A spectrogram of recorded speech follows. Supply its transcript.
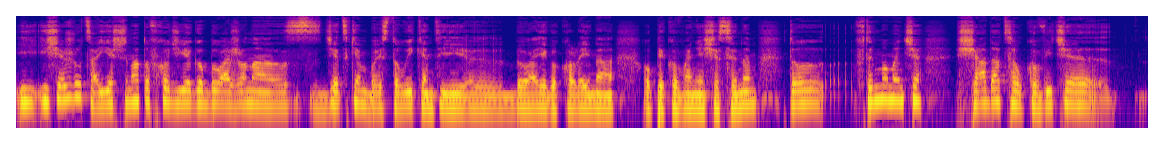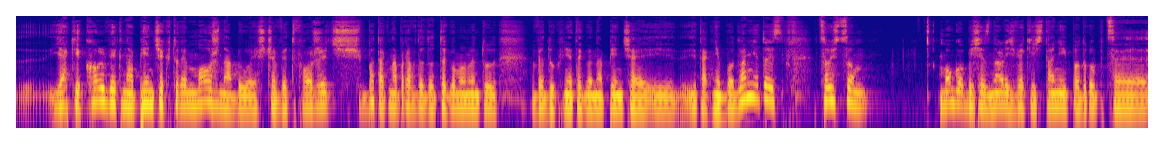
i, i się rzuca. I jeszcze na to wchodzi jego była żona z dzieckiem, bo jest to weekend i y, była jego kolejna opiekowanie się synem, to w tym momencie siada całkowicie jakiekolwiek napięcie, które można było jeszcze wytworzyć, bo tak naprawdę do tego momentu według mnie tego napięcia i, i tak nie było. Dla mnie to jest coś, co mogłoby się znaleźć w jakiejś taniej podróbce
